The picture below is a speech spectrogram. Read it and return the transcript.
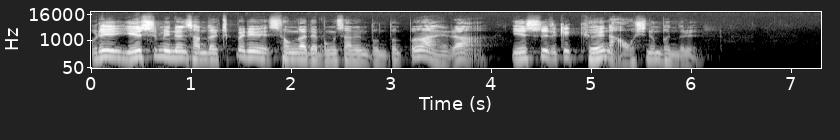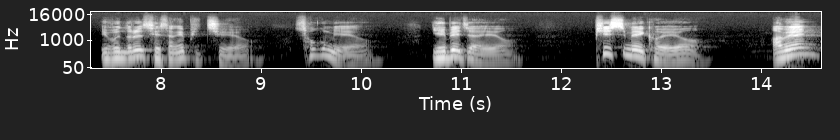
우리 예수 믿는 사람들 특별히 성가대 봉사하는 분뿐 아니라 예수 이렇게 교회 나오시는 분들 이분들은 세상의 빛이에요. 소금이에요. 예배자예요. 피스메이커예요. 아멘.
